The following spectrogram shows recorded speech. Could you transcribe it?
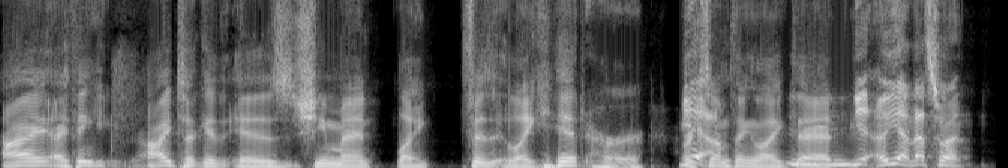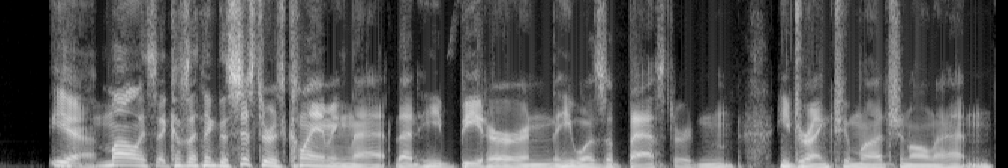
I I think I took it as she meant like phys- like hit her or Yeah. something like that. Mhm. Yeah, yeah, that's what Yeah, Molly said because I think the sister is claiming that that he beat her and he was a bastard and he drank too much and all that. And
